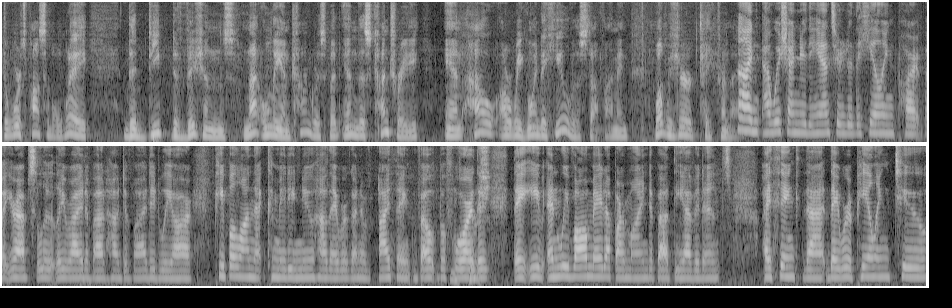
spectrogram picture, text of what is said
the worst possible way the deep divisions, not only in Congress, but in this country. And how are we going to heal this stuff? I mean, what was your take from that? I, I wish I knew the answer to the healing part, but you're absolutely right about how divided we are. People on that committee knew how they were going to, I think, vote before they, they even, and we've all made up our mind about the evidence. I think that they were appealing to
